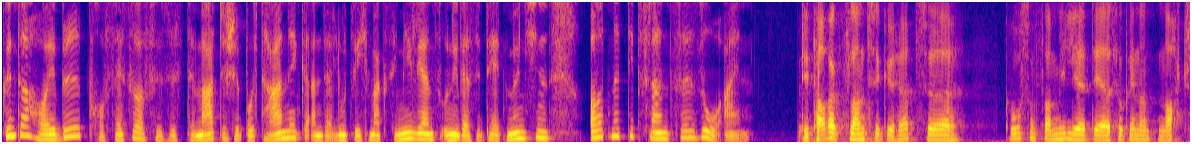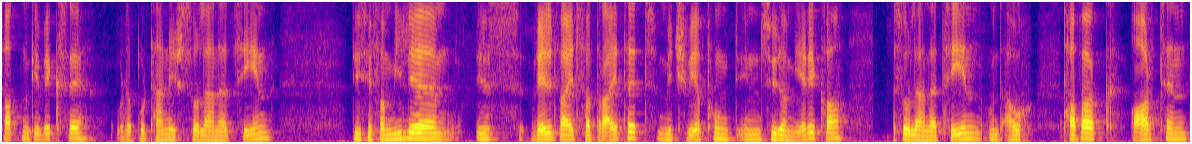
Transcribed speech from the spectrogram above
Günter Heubel, Professor für systematische Botanik an der Ludwig-Maximilians-Universität München, ordnet die Pflanze so ein. Die Tabakpflanze gehört zur großen Familie der sogenannten Nachtschattengewächse oder botanisch Solanaceen. Diese Familie ist weltweit verbreitet mit Schwerpunkt in Südamerika. Solanaceen und auch Tabakarten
